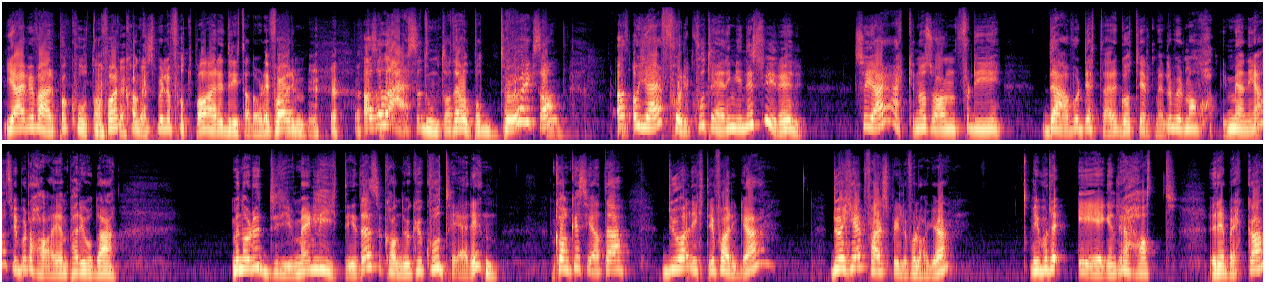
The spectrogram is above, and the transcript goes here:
Jeg vil være på kvota for. Kan ikke spille fotball, er i drita dårlig form. Altså Det er så dumt at jeg holder på å dø, ikke sant? At, og jeg er for kvotering inn i styrer. Så jeg er ikke noe sånn fordi der hvor dette er et godt hjelpemiddel, burde man mener jeg at vi burde ha i en periode. Men når du driver med lite i det, så kan du jo ikke kvotere inn. Du kan ikke si at eh, du har riktig farge. Du er helt feil spiller for laget. Vi burde egentlig hatt Rebekka.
